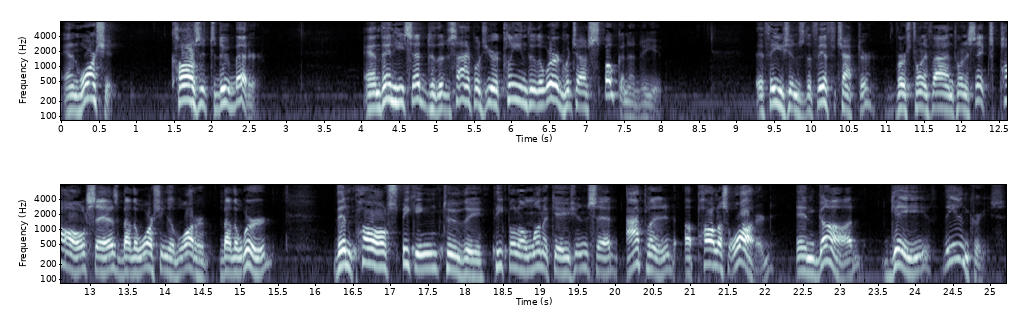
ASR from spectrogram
And wash it. cause it to do better. And then he said to the disciples, You're clean through the word which I've spoken unto you. Ephesians, the fifth chapter, verse 25 and 26, Paul says, By the washing of water by the word, then Paul, speaking to the people on one occasion, said, I planted, Apollos watered, and God gave the increase.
